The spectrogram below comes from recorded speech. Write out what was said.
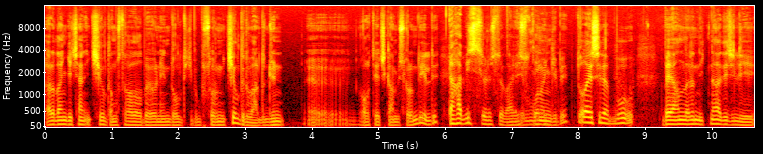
aradan geçen iki yılda Mustafa Balbay örneğinde olduğu gibi bu sorun iki yıldır vardı. Dün e, ortaya çıkan bir sorun değildi. Daha bir sürüsü var E. Bunun gibi. Dolayısıyla bu beyanların ikna ediciliği,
